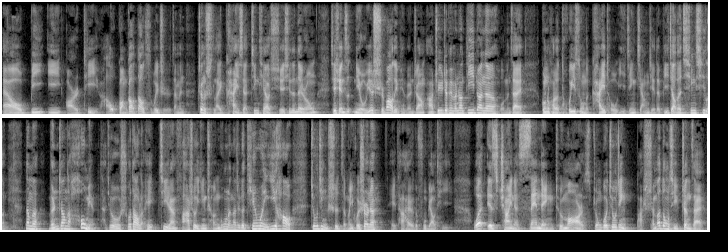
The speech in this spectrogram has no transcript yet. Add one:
L B E R T。好，广告到此为止，咱们正式来看一下今天要学习的内容，节选自《纽约时报》的一篇文章啊。至于这篇文章第一段呢，我们在公众号的推送的开头已经讲解的比较的清晰了。那么文章的后面他就说到了，哎，既然发射已经成功了，那这个天问一号究竟是怎么一回事呢？哎，它还有个副标题。What is China sending to Mars？中国究竟把什么东西正在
